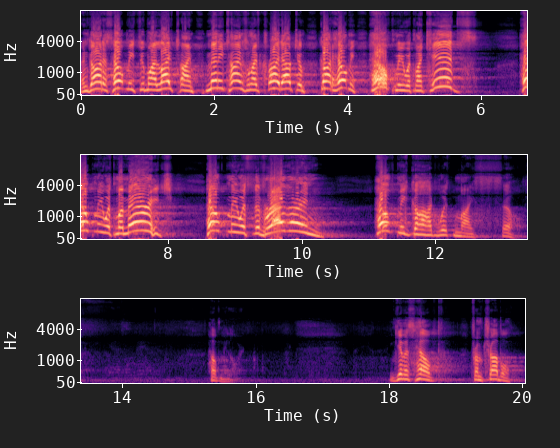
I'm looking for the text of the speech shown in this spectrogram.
And God has helped me through my lifetime many times when I've cried out to Him, God, help me. Help me with my kids. Help me with my marriage. Help me with the brethren. Help me, God, with myself. Help me, Lord. Give us help from trouble,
